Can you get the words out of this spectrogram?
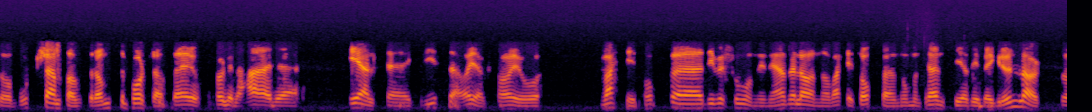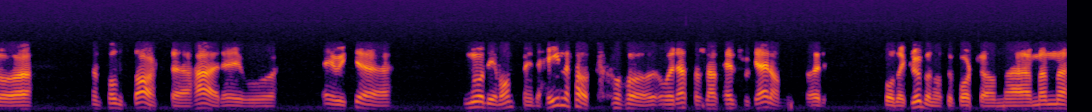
og bortskjemte Amsterdam-supportere, så er jo selvfølgelig det her eh, helt eh, krise. Ajax har jo vært i toppdivisjonen i Nederland og vært i toppen omtrent siden de ble grunnlagt. Så en sånn start her er jo, er jo ikke noe de er vant med i det hele tatt. Og, og rett og slett helt sjokkerende for både klubben og supporterne. Men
